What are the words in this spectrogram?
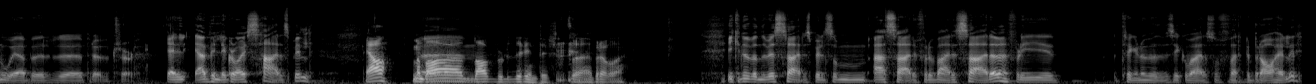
noe jeg bør eh, prøve sjøl. Jeg, jeg er veldig glad i særespill. Ja, men da, Um, da burde du definitivt prøve det. Ikke nødvendigvis særespill som er sære for å være sære, fordi det trenger nødvendigvis ikke å være så forferdelig bra heller.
